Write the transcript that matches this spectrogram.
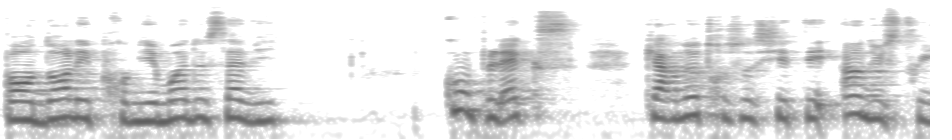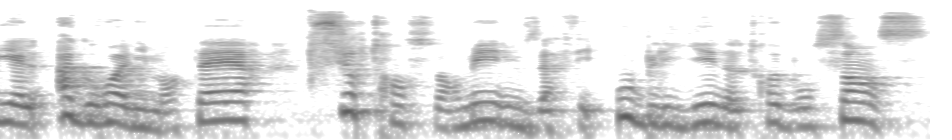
pendant les premiers mois de sa vie. Complexe, car notre société industrielle agroalimentaire surtransformée nous a fait oublier notre bon sens,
